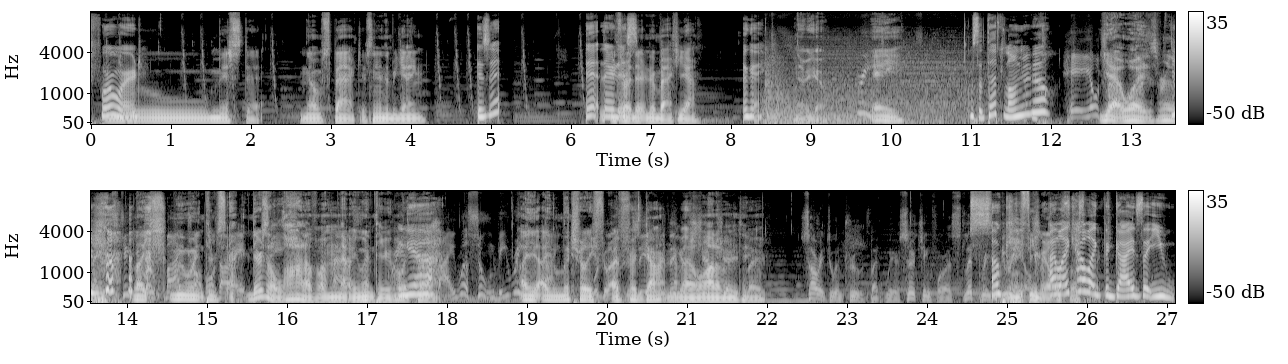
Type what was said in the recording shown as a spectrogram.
date. forward. You missed it. No, it's back. It's near the beginning. Is it? Eh, there it it's right is. there. No, back. Yeah. Okay. There we go. Hey. Was it that long ago? Yeah, it was really. like we went through. There's a lot of them that we went through. Holy Yeah. crap! I I literally f- I've forgotten about a lot of them too. Sorry to intrude, but we're searching for a slippery Okay. female. I like how like the guides that you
